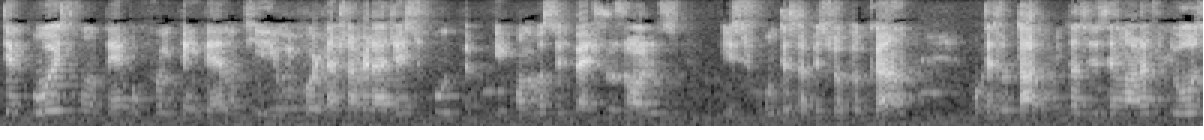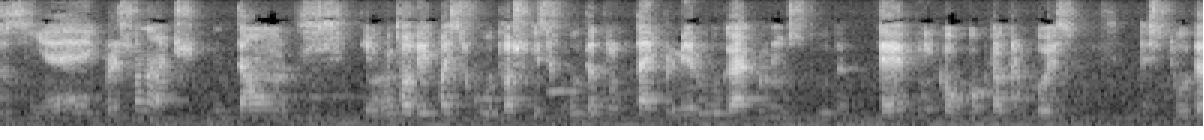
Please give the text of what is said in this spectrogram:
Depois, com o tempo, fui entendendo que o importante, na verdade, é a escuta. Porque quando você fecha os olhos e escuta essa pessoa tocando, o resultado muitas vezes é maravilhoso, assim, é impressionante. Então, tem muito a ver com a escuta. Eu acho que a escuta tem que estar em primeiro lugar quando a gente estuda. Técnica ou qualquer outra coisa. A, estuda,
